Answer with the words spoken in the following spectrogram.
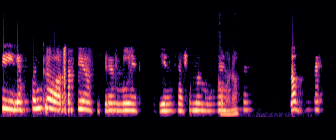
Sí, les cuento rápido si quieren mi experiencia. Yo me mudé ¿Cómo no? hace dos meses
